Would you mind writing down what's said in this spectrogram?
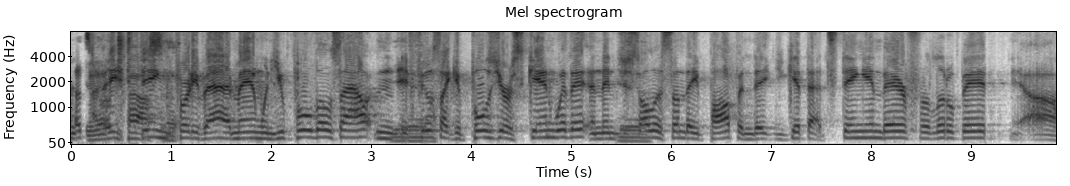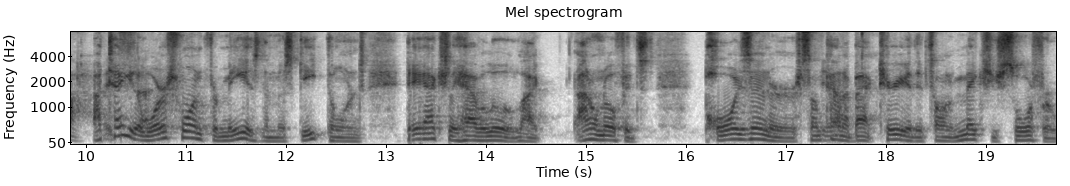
that's Yeah. They sting pretty bad, man. When you pull those out, and it feels like it pulls your skin with it, and then just Yeah. all of a sudden they pop, and they, you get that sting in there for a little bit. Yeah, I tell you, the worst one for me is the mesquite thorns. They actually have a little like I don't know if it's poison or some kind of bacteria that's on it. Makes you sore for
